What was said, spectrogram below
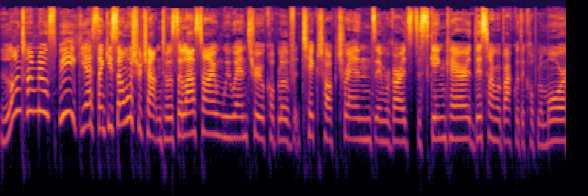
Long time no speak. Yes, thank you so much for chatting to us. So, last time we went through a couple of TikTok trends in regards to skincare. This time we're back with a couple of more.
